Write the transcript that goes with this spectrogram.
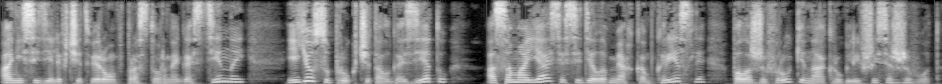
Они сидели вчетвером в просторной гостиной, ее супруг читал газету, а сама Яся сидела в мягком кресле, положив руки на округлившийся живот.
